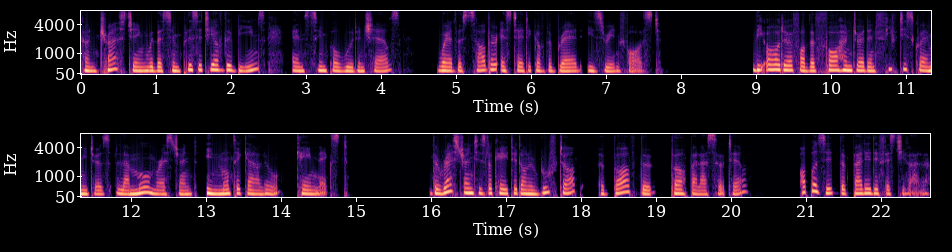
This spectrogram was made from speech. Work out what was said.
contrasting with the simplicity of the beams and simple wooden shelves, where the sober aesthetic of the bread is reinforced. The order for the 450 square meters La Môme restaurant in Monte Carlo came next. The restaurant is located on a rooftop above the Port Palace Hotel, opposite the Palais des Festivals.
